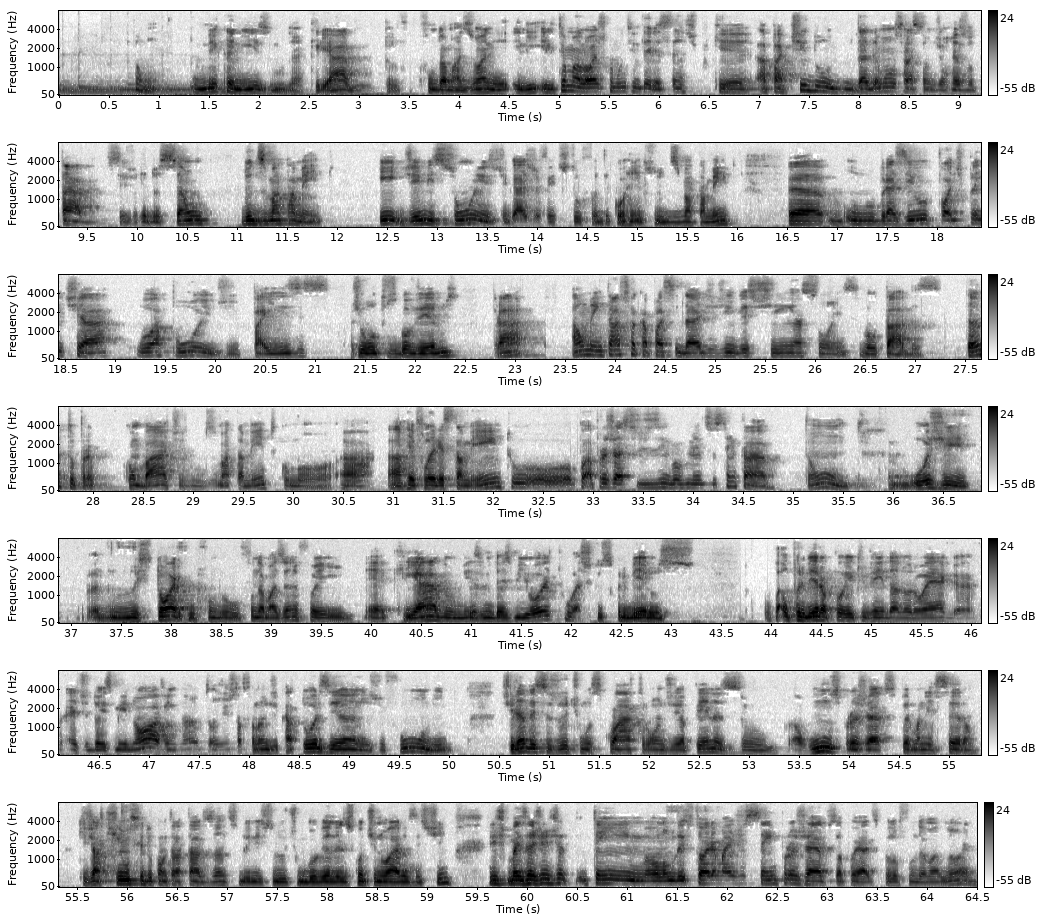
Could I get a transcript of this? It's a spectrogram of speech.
Bom, o mecanismo né, criado pelo Fundo Amazônia, ele, ele tem uma lógica muito interessante, porque a partir do, da demonstração de um resultado, ou seja, redução do desmatamento e de emissões de gás de efeito estufa decorrentes do desmatamento, uh, o Brasil pode pleitear o apoio de países, de outros governos, para aumentar sua capacidade de investir em ações voltadas tanto para combate ao desmatamento como a, a reflorestamento a projetos de desenvolvimento sustentável. Então, hoje, no histórico, o Fundo, o Fundo Amazônia foi é, criado mesmo em 2008, acho que os primeiros o primeiro apoio que veio da Noruega é de 2009, então, então a gente está falando de 14 anos de fundo, tirando esses últimos quatro, onde apenas o, alguns projetos permaneceram que já tinham sido contratados antes do início do último governo, eles continuaram existindo. mas a gente tem, ao longo da história, mais de 100 projetos apoiados pelo Fundo Amazônia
